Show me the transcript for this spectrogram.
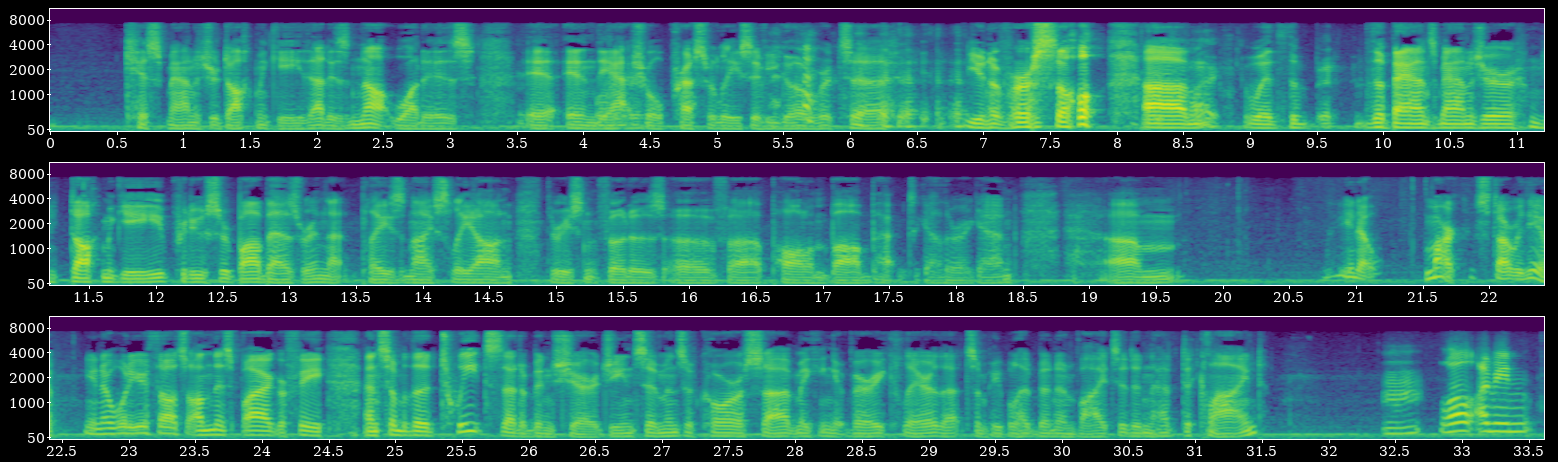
Kiss manager Doc McGee. That is not what is in the actual press release. If you go over to Universal um, with the the band's manager Doc McGee, producer Bob Ezrin, that plays nicely on the recent photos of uh, Paul and Bob back together again. Um, you know, Mark, start with you. You know, what are your thoughts on this biography and some of the tweets that have been shared? Gene Simmons, of course, uh, making it very clear that some people had been invited and had declined. Mm, well, I mean,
